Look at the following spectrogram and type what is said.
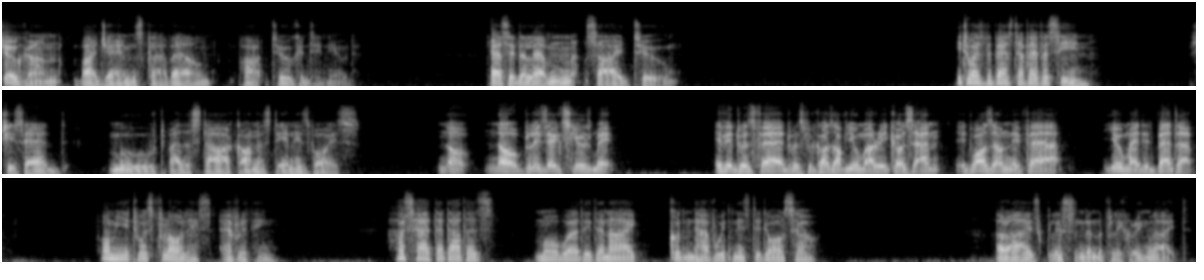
Shogun by James Clavell, Part 2 continued. Cassette 11, Side 2 It was the best I've ever seen, she said, moved by the stark honesty in his voice. No, no, please excuse me. If it was fair, it was because of you, Mariko-san. It was only fair. You made it better. For me it was flawless, everything. How sad that others, more worthy than I, couldn't have witnessed it also. Her eyes glistened in the flickering light.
